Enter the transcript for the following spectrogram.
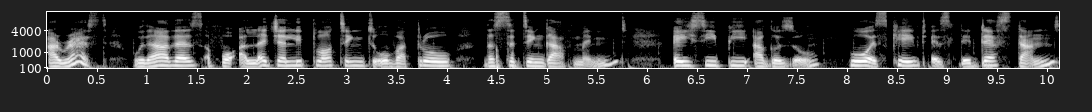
arrest, with others for allegedly plotting to overthrow the sitting government. ACP Agordzo, who escaped as the death stand,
